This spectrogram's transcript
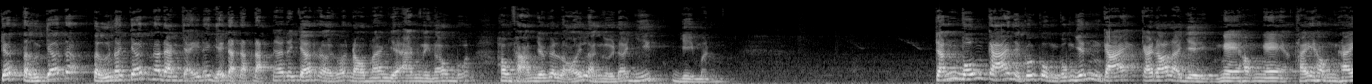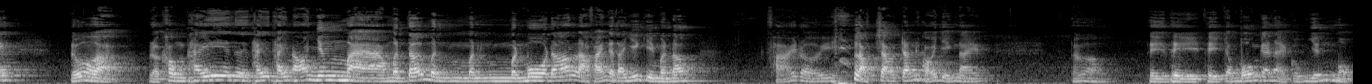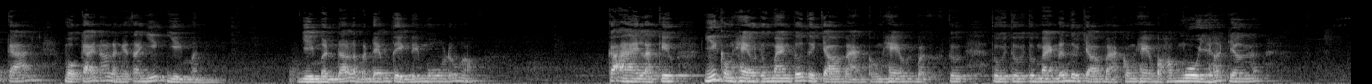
Chết tự chết á, tự nó chết, nó đang chạy, nó dễ đạch đạch đạch, nó nó chết rồi bắt đầu mang về ăn thì nó không không phạm vô cái lỗi là người đó giết vì mình. Tránh bốn cái thì cuối cùng cũng dính một cái. Cái đó là gì? Nghe không nghe, thấy không thấy. Đúng không ạ? À? rồi không thấy thấy thấy nó. Nhưng mà mình tới mình mình mình mua đó là phải người ta giết gì mình đâu phải rồi, làm sao tránh khỏi chuyện này. Đúng không? Thì thì thì trong bốn cái này cũng dính một cái. Một cái đó là người ta giết gì mình. Vì mình đó là mình đem tiền đi mua, đúng không? Có ai là kêu, giết con heo tôi mang tới tôi cho bà, con heo, bà, tôi tôi tôi tôi mang đến tôi cho bà, con heo, bà không mua gì hết trơn á.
